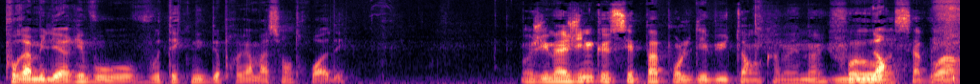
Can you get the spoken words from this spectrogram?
pour améliorer vos, vos, techniques de programmation 3D. J'imagine que c'est pas pour le débutant quand même. Hein. Il faut savoir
